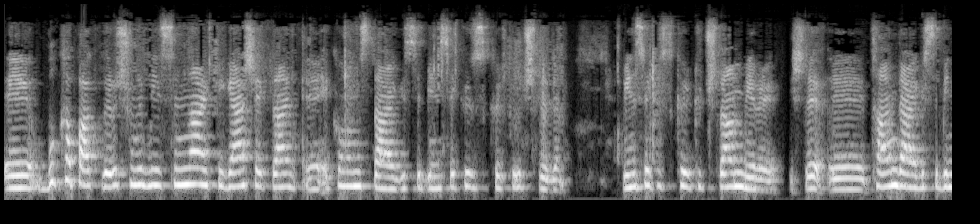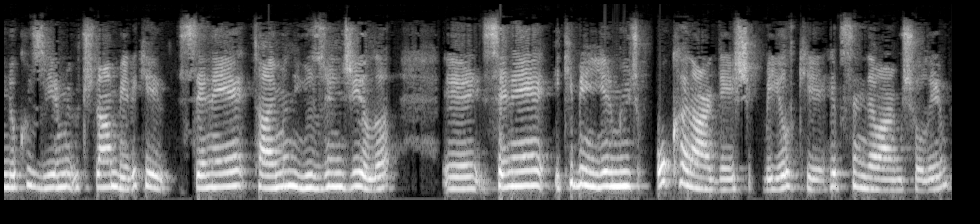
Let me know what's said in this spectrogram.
E, bu kapakları şunu bilsinler ki gerçekten e, Ekonomist dergisi 1843 dedim. 1843'ten beri işte e, Time dergisi 1923'ten beri ki seneye Time'ın 100. yılı e, seneye 2023 o kadar değişik bir yıl ki hepsini de vermiş olayım.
